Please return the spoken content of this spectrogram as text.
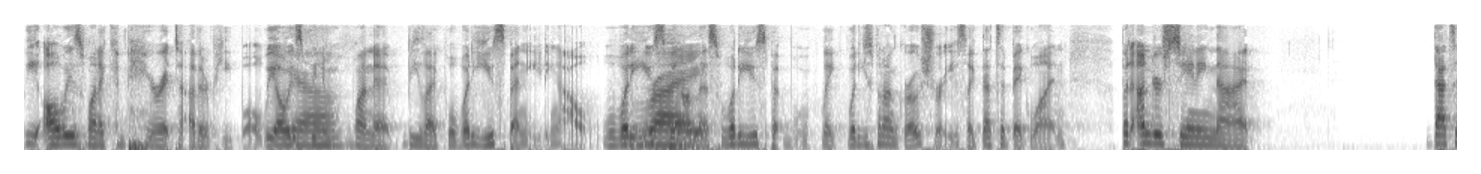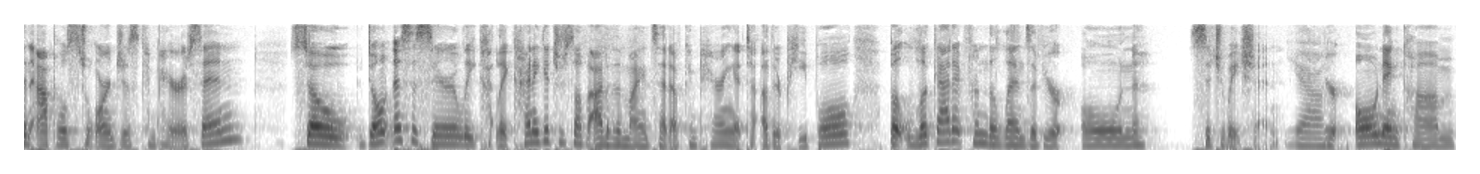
we always want to compare it to other people. We always Yeah. want to be like, "Well, what do you spend eating out? Well, what do you spend on this? What do you spend like what do you spend on groceries?" Like that's a big one. But understanding that that's an apples to oranges comparison. So don't necessarily like kind of get yourself out of the mindset of comparing it to other people, but look at it from the lens of your own situation. Yeah. Your own income,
